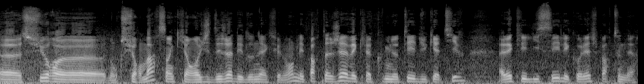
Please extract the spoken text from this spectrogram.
euh, sur, euh, donc sur Mars, hein, qui enregistre déjà des données actuellement, les partager avec la communauté éducative, avec les lycées, les collèges partenaires.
